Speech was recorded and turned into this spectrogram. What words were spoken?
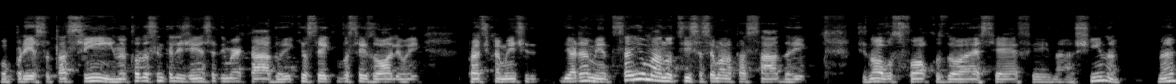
o preço está assim, né? toda essa inteligência de mercado aí que eu sei que vocês olham aí praticamente diariamente. Saiu uma notícia semana passada aí de novos focos do ASF na China, né?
